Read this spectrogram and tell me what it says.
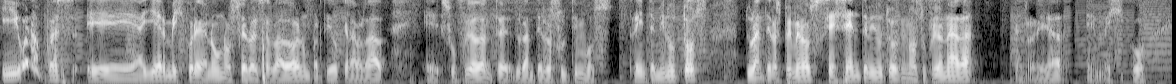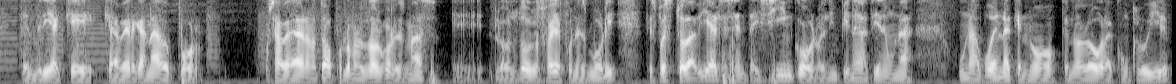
y bueno, pues eh, ayer México le ganó 1-0 a El Salvador, un partido que la verdad eh, sufrió durante, durante los últimos 30 minutos. Durante los primeros 60 minutos no sufrió nada, en realidad. En México tendría que, haber ganado por, o sea, haber anotado por lo menos dos goles más. Eh, los dos los falla Funes Mori. Después todavía el 65, Orbelín Pineda tiene una, una buena que no, que no logra concluir.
